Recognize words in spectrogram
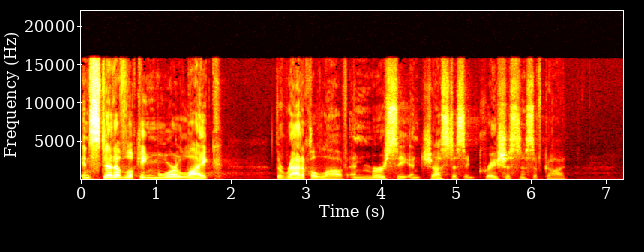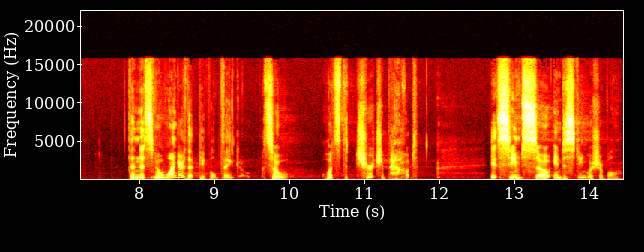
instead of looking more like the radical love and mercy and justice and graciousness of God, then it's no wonder that people think, so what's the church about? It seems so indistinguishable.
